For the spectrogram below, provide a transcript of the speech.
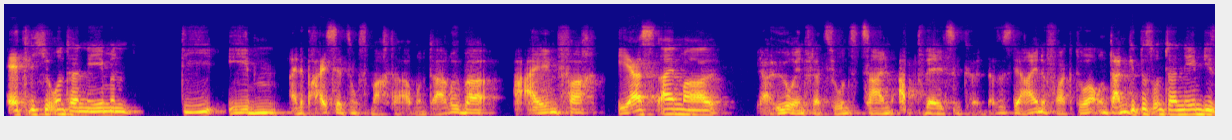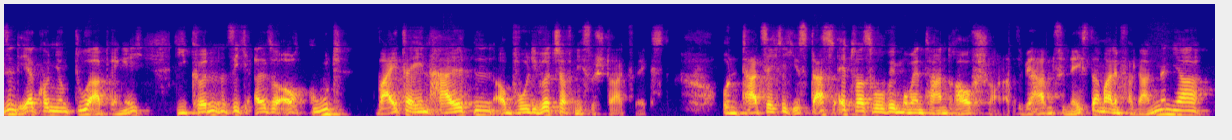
etliche Unternehmen, die eben eine Preissetzungsmacht haben und darüber einfach erst einmal ja, höhere Inflationszahlen abwälzen können. Das ist der eine Faktor. Und dann gibt es Unternehmen, die sind eher konjunkturabhängig. Die können sich also auch gut weiterhin halten, obwohl die Wirtschaft nicht so stark wächst. Und tatsächlich ist das etwas, wo wir momentan draufschauen. Also wir haben zunächst einmal im vergangenen Jahr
